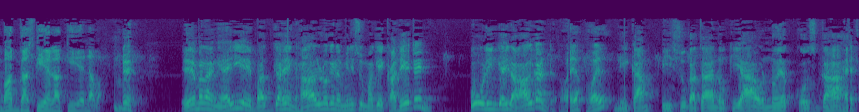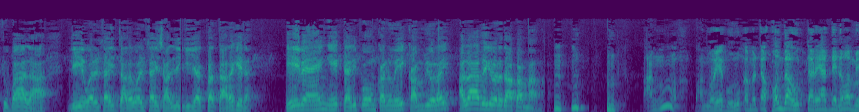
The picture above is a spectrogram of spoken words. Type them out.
බත් ගස් කියලා කියනවා එහෙමනම් ඇයි ඒ බත් ගහෙන් හාල් නොගෙන මිනිස්සු මගේ කඩේට එන්නේ? කෝලින් ගහිලා හාල් ගන්නට. ඔය ඔය නිකම් පිස්සු කතා නොකිය ඔන්න ඔය කොස් ගහ හැට්ටු බාලා ලී වලටයි දර වලටයි සල්ලි කීයක්වත් අරගෙන ඒවෑන් ඒ ටෙලිෆෝන් කණුවේ කම්බි වලයි අලාභේ වල දාපන් මාමා. මං මං ඔය ගුරුකමට හොඳ උත්තරයක් දෙනවා මෙ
